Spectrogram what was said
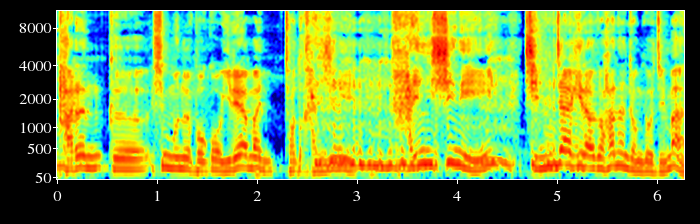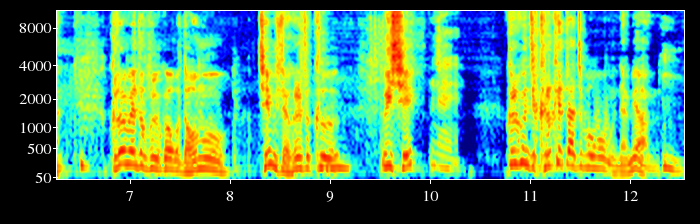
다른 그 신문을 보고 이래야만 저도 간신히 간신히 짐작이라도 하는 정도지만 그럼에도 불구하고 너무 재밌어요. 그래서 그 음. 의식 네. 그리고 이제 그렇게 따져보면 뭐냐면 음.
